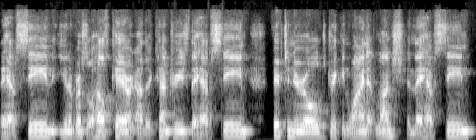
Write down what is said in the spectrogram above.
they have seen universal health care in other countries. They have seen 15 year olds drinking wine at lunch, and they have seen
